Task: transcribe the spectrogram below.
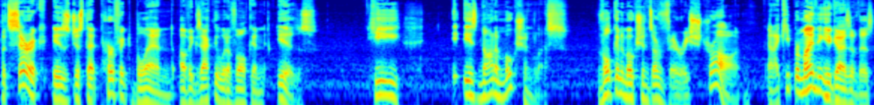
But Sarek is just that perfect blend of exactly what a Vulcan is. He is not emotionless. Vulcan emotions are very strong. And I keep reminding you guys of this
